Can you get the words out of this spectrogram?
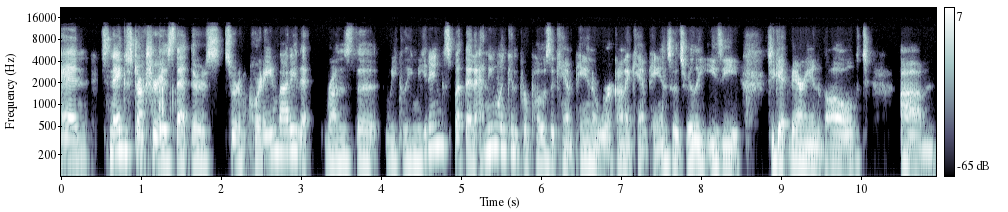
And SNAG structure is that there's sort of a coordinating body that runs the weekly meetings, but then anyone can propose a campaign or work on a campaign. So it's really easy to get very involved um,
